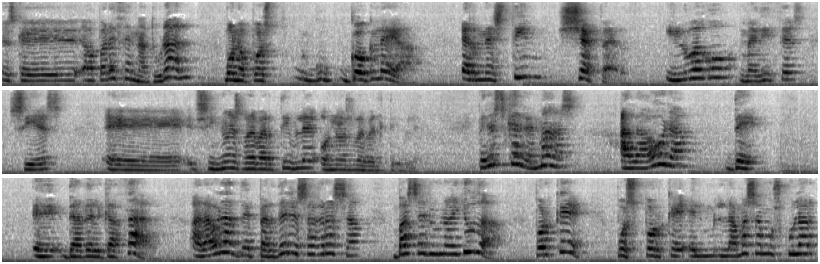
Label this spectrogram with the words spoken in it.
es que aparece natural. Bueno, pues googlea Ernestine Shepard y luego me dices si es eh, si no es revertible o no es revertible. Pero es que además, a la hora de, eh, de adelgazar, a la hora de perder esa grasa, va a ser una ayuda. ¿Por qué? Pues porque la masa muscular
